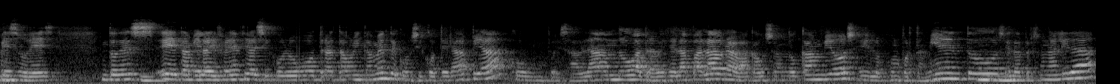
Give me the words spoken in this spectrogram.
Eso es. Entonces, eh, también la diferencia, el psicólogo trata únicamente con psicoterapia, con pues hablando a través de la palabra, va causando cambios en los comportamientos, en la personalidad,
